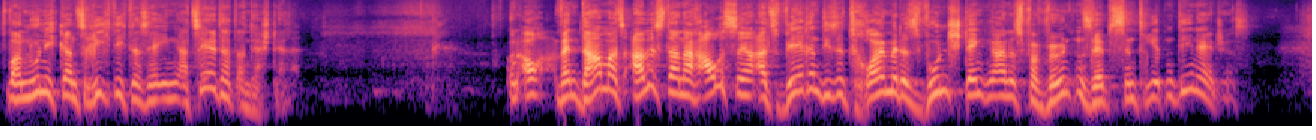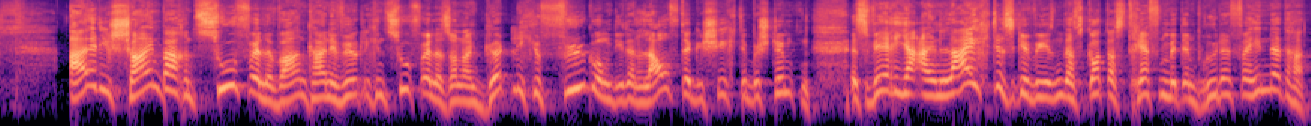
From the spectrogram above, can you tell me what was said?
Es war nur nicht ganz richtig, dass er ihn erzählt hat an der Stelle. Und auch wenn damals alles danach aussah, als wären diese Träume das Wunschdenken eines verwöhnten, selbstzentrierten Teenagers. All die scheinbaren Zufälle waren keine wirklichen Zufälle, sondern göttliche Fügungen, die den Lauf der Geschichte bestimmten. Es wäre ja ein leichtes gewesen, dass Gott das Treffen mit den Brüdern verhindert hat,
